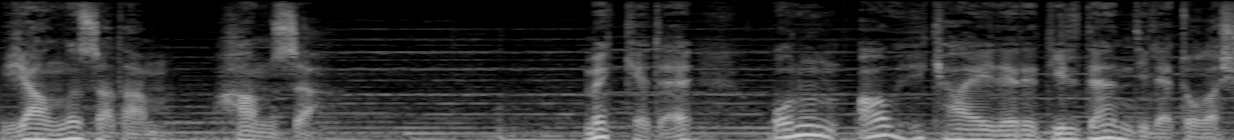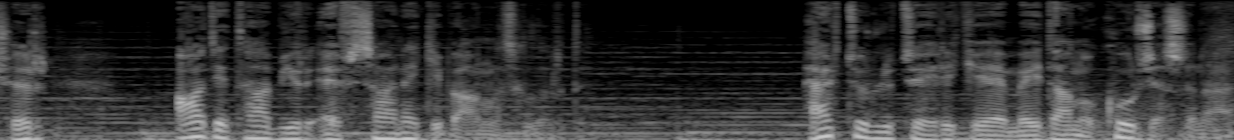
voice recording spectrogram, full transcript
yalnız adam Hamza. Mekke'de onun av hikayeleri dilden dile dolaşır, adeta bir efsane gibi anlatılırdı. Her türlü tehlikeye meydan okurcasına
